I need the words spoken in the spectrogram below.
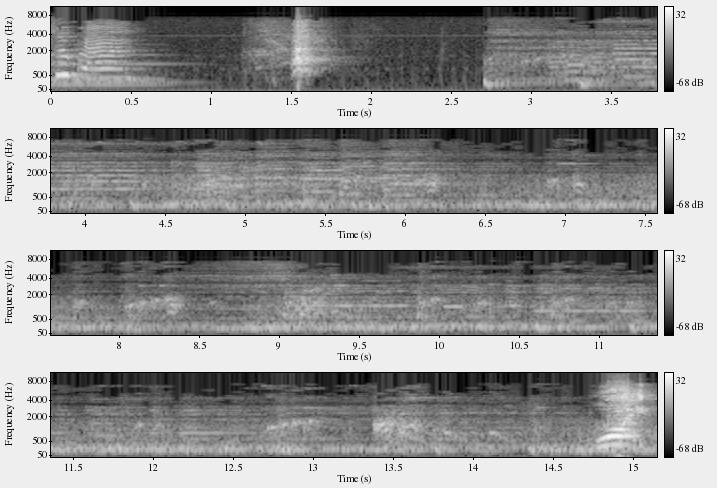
Too bad. what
